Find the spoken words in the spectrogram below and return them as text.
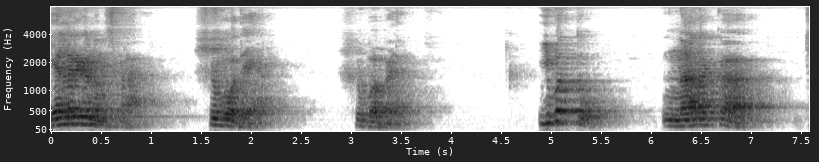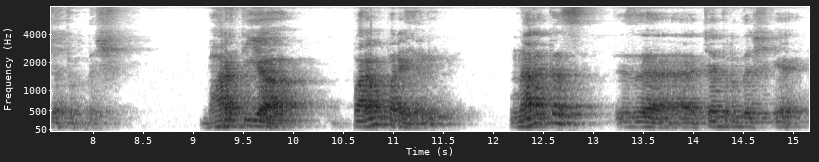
ಎಲ್ಲರಿಗೂ ನಮಸ್ಕಾರ. ಶುಭೋದಯ. ಶುಭ ಬೆಳೆ. ಇವತ್ತು ನರಕ ಚತುರ್ದಶಿ. ಭಾರತೀಯ ಪರಂಪರೆಯಲ್ಲಿ ನರಕ ಚತುರ್ದಶಿಗೆ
